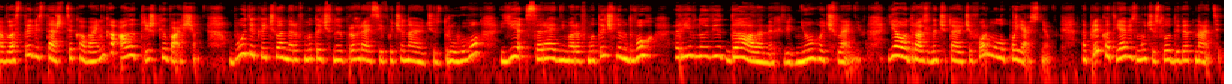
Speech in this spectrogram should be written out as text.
властивість теж цікавенька, але трішки важча. Будь-який член арифметичної прогресії, починаючи з другого, є середнім арифметичним двох рівновіддалених від нього членів. Я одразу, не читаючи формулу, поясню. Наприклад, я візьму число 19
